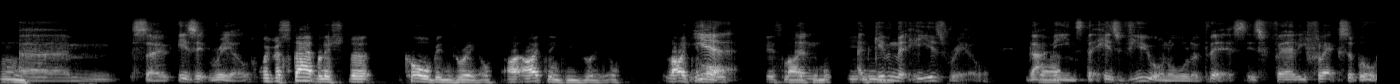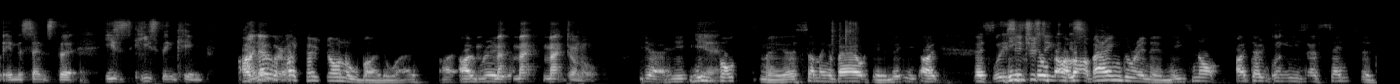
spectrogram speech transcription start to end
Mm. Um, so, is it real? We've established that Corbyn's real. I, I think he's real. Like him yeah, dislike and, him. He, and given that he is real, that yeah. means that his view on all of this is fairly flexible in the sense that he's he's thinking. I, I know where like I, O'Donnell, by the way. I, I really Mac, Mac, McDonnell. Yeah, he, he yeah. Me. There's something about him. He, I, well, he's still got a lot of anger in him. He's not. I don't well, think he's as centered.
